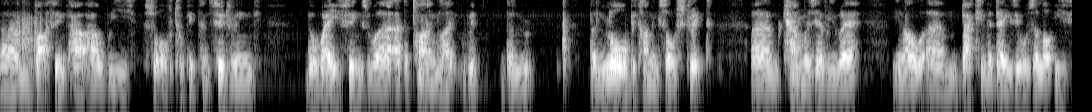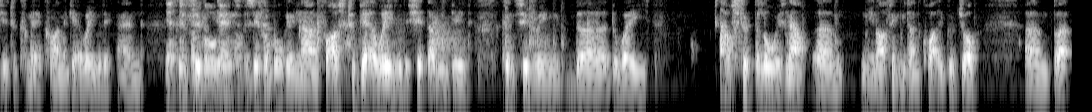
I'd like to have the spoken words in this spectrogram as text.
um, but I think how how we sort of took it, considering the way things were at the time, like with the the law becoming so strict, um, cameras everywhere. You know, um, back in the days it was a lot easier to commit a crime and get away with it, and Yeah, different ball yeah, it's a different ball game now. And for us to get away with the shit that we did, considering the the way how strict the law is now, um, you know, I think we've done quite a good job. Um, but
